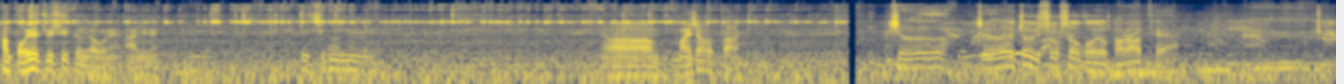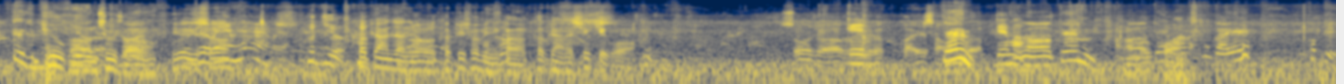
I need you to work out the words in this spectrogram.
한 보여주실 건가 보네 아니네 지금 있는 거네. 야 많이 잡았다 저 저쪽이 숙소고요 바로 앞에 여기 뷰가 엄청 좋아요 여기서 커피 한 잔 요 커피숍이니까 커피 하나 시키고 소주하고 겜. 이거 과일 사온 겜! 거 à? 이거 게임. 하나 어, 먹고. 게임 하나, 국가에 커피.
